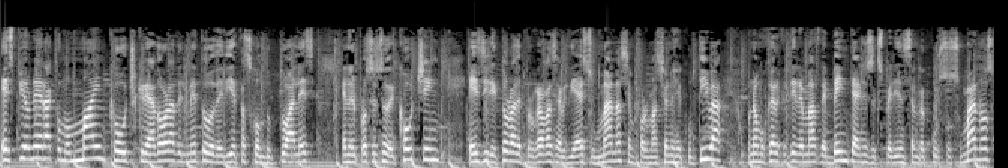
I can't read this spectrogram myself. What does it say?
es pionera como Mind Coach, creadora del método de dietas conductuales en el proceso de coaching. Es directora de programas de habilidades humanas en formación ejecutiva. Una mujer que tiene más de 20 años de experiencia en recursos humanos.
